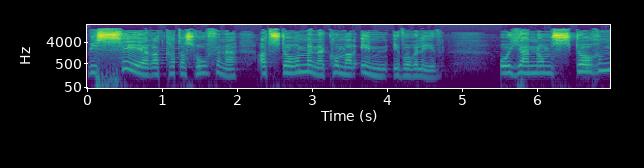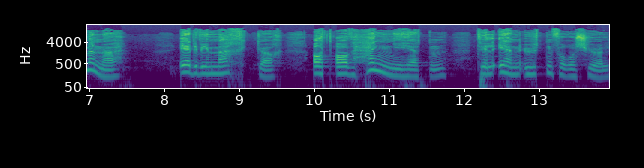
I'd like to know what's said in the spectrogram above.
Vi ser at katastrofene, at stormene kommer inn i våre liv. Og gjennom stormene er det vi merker at avhengigheten til en utenfor oss sjøl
